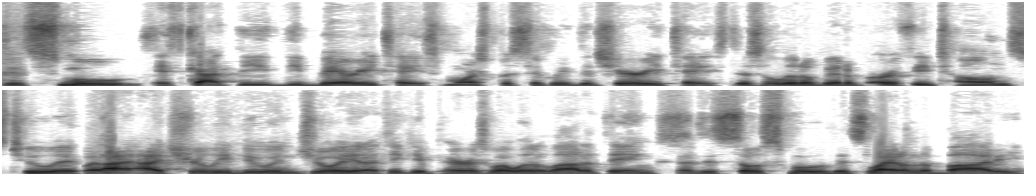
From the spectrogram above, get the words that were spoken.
It's smooth. It's got the the berry taste, more specifically the cherry taste. There's a little bit of earthy tones to it, but I, I truly do enjoy it. I think it pairs well with a lot of things because it's so smooth. It's light on the body,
